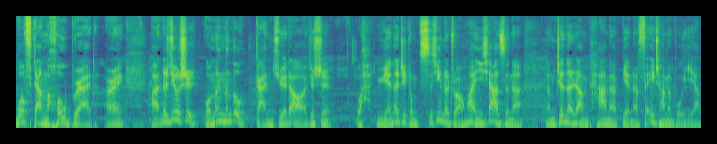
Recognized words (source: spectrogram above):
wolf down a whole bread，alright，啊，那就是我们能够感觉到，就是哇，语言的这种词性的转换，一下子呢，能真的让它呢变得非常的不一样。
